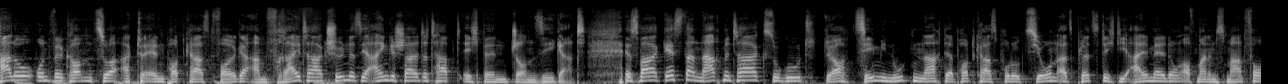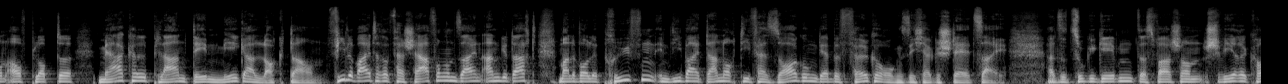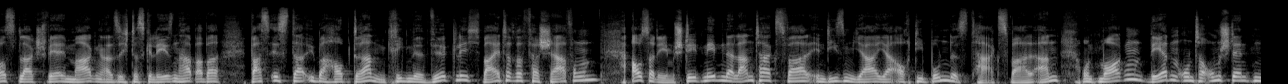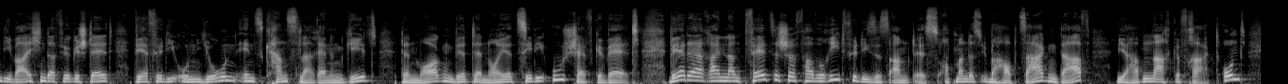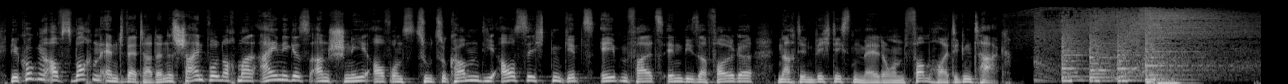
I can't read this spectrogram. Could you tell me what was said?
Hallo und willkommen zur aktuellen Podcast-Folge am Freitag. Schön, dass ihr eingeschaltet habt. Ich bin John Siegert. Es war gestern Nachmittag, so gut ja, zehn Minuten nach der Podcast-Produktion, als plötzlich die Eilmeldung auf meinem Smartphone aufploppte. Merkel plant den Mega-Lockdown. Viele weitere Verschärfungen seien angedacht. Man wolle prüfen, inwieweit dann noch die Versorgung der Bevölkerung sichergestellt sei. Also zugegeben, das war schon schwere Kost, lag schwer im Magen, als ich das gelesen habe. Aber was ist da überhaupt dran? Kriegen wir wirklich weitere Verschärfungen? Außerdem steht neben der Landtagswahl in diesem Jahr ja auch die Bundestagswahl an. Und morgen werden unter Umständen die Weichen dafür gestellt, wer für die Union ins Kanzlerrennen geht. Denn morgen wird der neue CDU-Chef gewählt. Wer der rheinland-pfälzische Favorit für dieses Amt ist, ob man das überhaupt sagen darf, wir haben nachgefragt. Und wir gucken aufs Wochenendwetter, denn es scheint wohl noch mal ein einiges an Schnee auf uns zuzukommen. Die Aussichten gibt's ebenfalls in dieser Folge nach den wichtigsten Meldungen vom heutigen Tag.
